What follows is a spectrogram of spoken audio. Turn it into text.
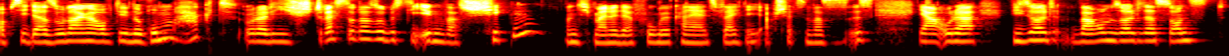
ob sie da so lange auf den rumhackt oder die stresst oder so, bis die irgendwas schicken. Und ich meine, der Vogel kann ja jetzt vielleicht nicht abschätzen, was es ist. Ja, oder wie sollte, warum sollte das sonst,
